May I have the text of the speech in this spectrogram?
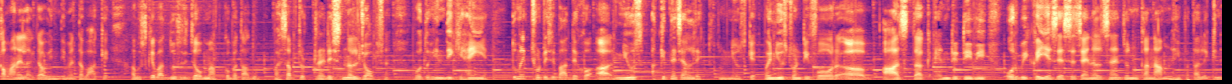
कमाने लग जाओ हिंदी में दबा के। अब उसके बाद दूसरी जॉब मैं आपको बता दूँ। भाई साहब, जो ट्रेडिशनल जॉब्स हैं, वो तो हिंदी की हैं ही है। तुम एक छोटी सी बात देखो न्यूज़, कितने चैनल देखते हो तुम न्यूज़ के? भाई न्यूज़ ट्वेंटी फोर आज तक एन और भी कई ऐसे ऐसे चैनल्स हैं जिनका नाम नहीं पता, लेकिन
